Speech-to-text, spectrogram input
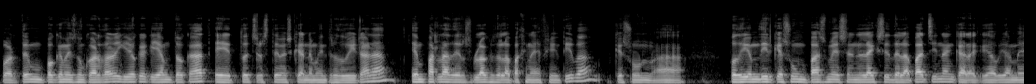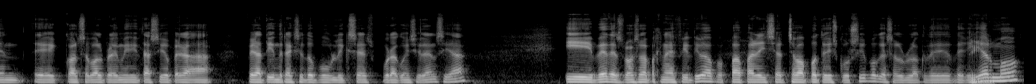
portem un poc més d'un quart d'hora i jo crec que ja hem tocat eh, tots els temes que anem a introduir ara. Hem parlat dels blocs de la pàgina definitiva, que és una... Podríem dir que és un pas més en l'èxit de la pàgina, encara que, òbviament, eh, qualsevol premeditació per a, per a tindre èxit o públic és pura coincidència. I bé, dels blocs de la pàgina definitiva va aparèixer Xavapote Discursivo, que és el bloc de, de Guillermo,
